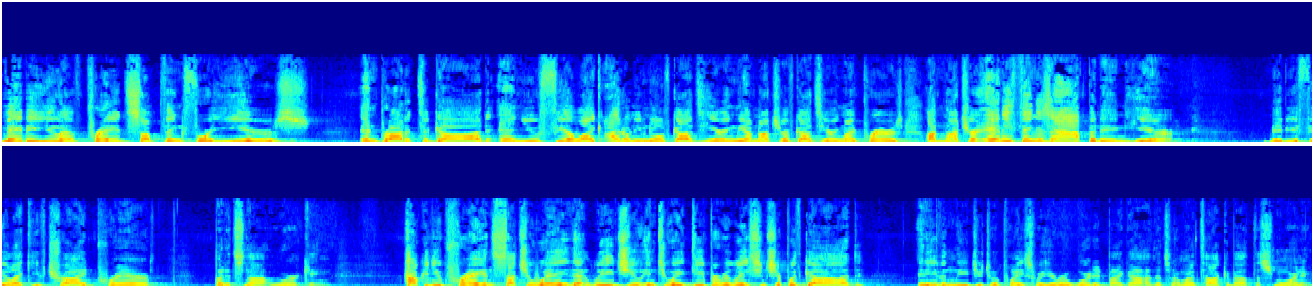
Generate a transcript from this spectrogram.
Maybe you have prayed something for years and brought it to God, and you feel like, I don't even know if God's hearing me. I'm not sure if God's hearing my prayers. I'm not sure anything is happening here. Maybe you feel like you've tried prayer, but it's not working. How can you pray in such a way that leads you into a deeper relationship with God and even leads you to a place where you're rewarded by God? That's what I want to talk about this morning.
